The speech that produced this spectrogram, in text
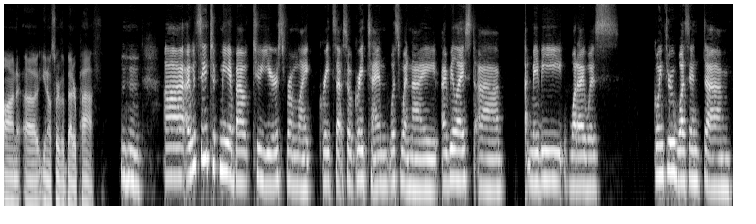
on uh you know sort of a better path? hmm Uh, I would say it took me about two years from like grade seven. So grade ten was when I I realized uh, that maybe what I was going through wasn't, um,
